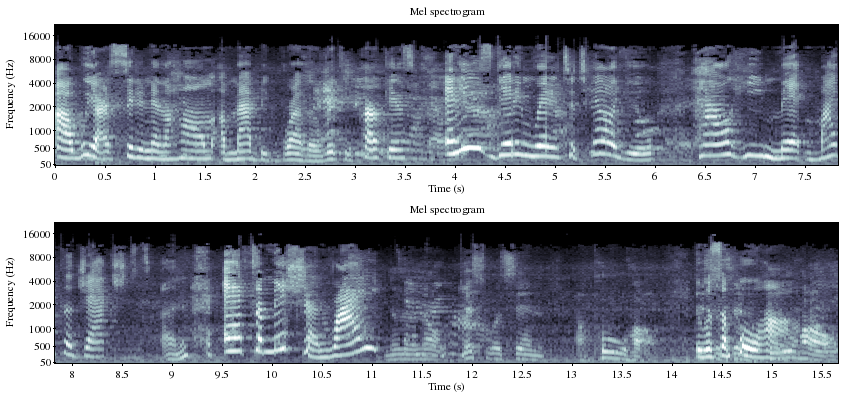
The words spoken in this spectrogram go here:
Uh, we are sitting in the home of my big brother, Ricky Perkins, and he's getting ready to tell you how he met Michael Jackson at the mission, right? No, no, no. This was in a pool hall. It was This a pool hall. Pool hall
